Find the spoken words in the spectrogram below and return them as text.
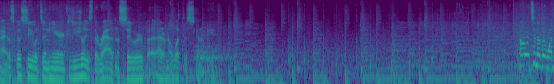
All right, let's go see what's in here because usually it's the rat in the sewer, but I don't know what this is gonna be. Oh, it's another one.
